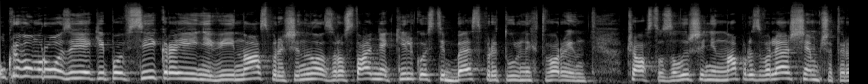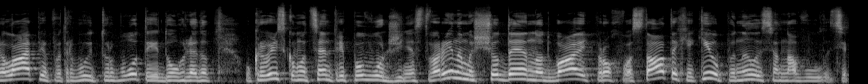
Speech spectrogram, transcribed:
У Кривому Розі, як і по всій країні, війна спричинила зростання кількості безпритульних тварин. Часто залишені на призволяще, чотирилапі потребують турботи і догляду. У Кривильському центрі поводження з тваринами щоденно дбають про хвостатих, які опинилися на вулиці.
